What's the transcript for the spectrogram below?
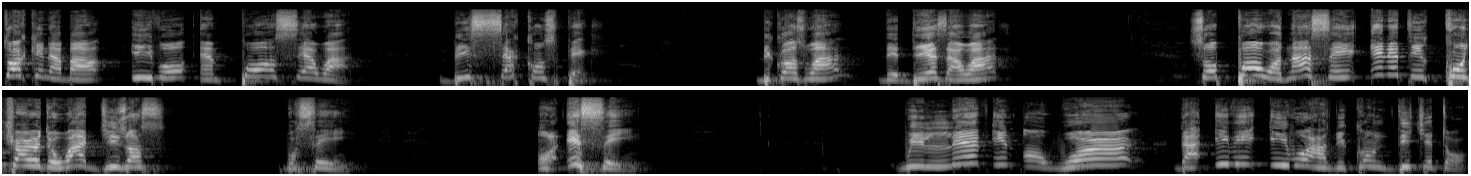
talking about evil, and Paul said what? Be circumspect. Because what? The days are what? So Paul was not saying anything contrary to what Jesus was saying or is saying. We live in a world that even evil has become digital.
